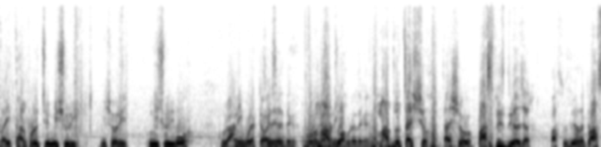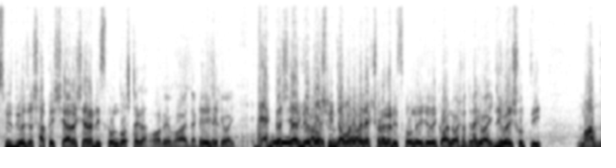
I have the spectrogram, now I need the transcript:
ভাই তারপর হচ্ছে মিশুরি। মিশরি। মিশুরি ও রানীপুর একটা দেখেন। মাত্র দেখেন। মাত্র চারশো। চারশো? পাঁচ পিস দুই হাজার। পাঁচশো দুই হাজার পাঁচ পিস দুই হাজার। সাথে শেয়ারে শেয়ারে ডিসকাউন্ট দশ টাকা। ওরে ভাই দেখেন এই যে। ভাই। একটা শেয়ার দিয়ে দশ পিস জামা নেবেন। একশো টাকা ডিসকাউন্ট এই যে দেখেন। করেন ভাই সত্যি নাকি ভাই? জি ভাই সত্যি। মাত্র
